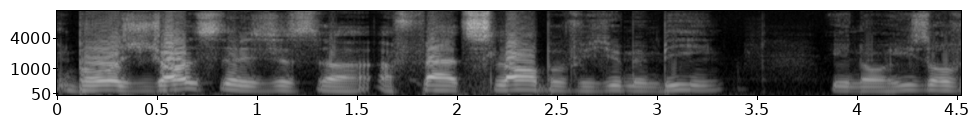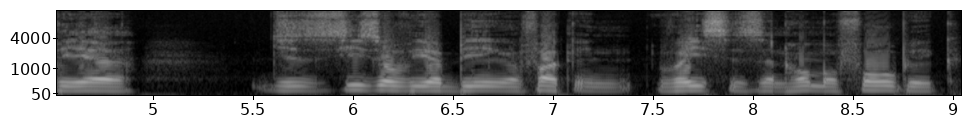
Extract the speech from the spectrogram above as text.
Boris Johnson is just a, a fat slob of a human being. You know, he's over here, just he's over here being a fucking racist and homophobic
